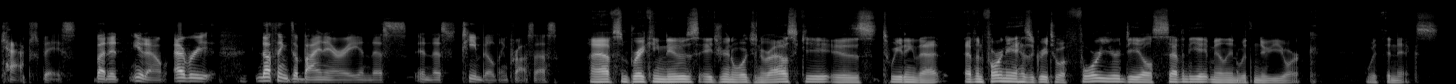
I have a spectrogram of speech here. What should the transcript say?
cap space. But it, you know, every nothing's a binary in this in this team building process. I have some breaking news. Adrian Wojnarowski is tweeting that Evan Fournier has agreed to a four-year deal, 78 million with New York, with the Knicks.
